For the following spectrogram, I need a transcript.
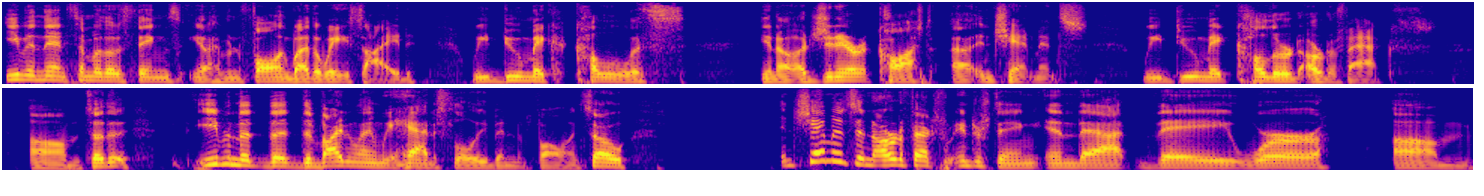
even then, some of those things, you know, have been falling by the wayside. We do make colorless, you know, a generic cost uh, enchantments. We do make colored artifacts. Um, so the even the the dividing line we had has slowly been falling. So enchantments and artifacts were interesting in that they were um,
